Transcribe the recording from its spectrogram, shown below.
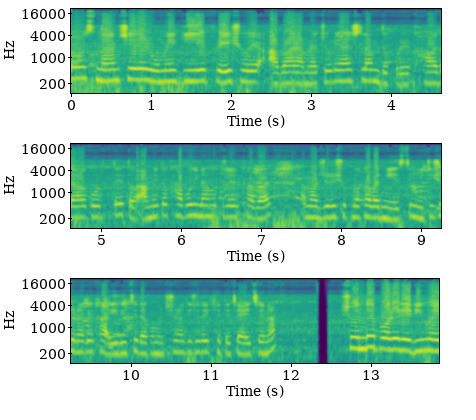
তো স্নান সেরে রুমে গিয়ে ফ্রেশ হয়ে আবার আমরা চলে আসলাম দুপুরের খাওয়া দাওয়া করতে। তো আমি তো খাবোই না হোটেলের খাবার। আমার জন্য শুকনো খাবার নিয়ে এসেছি। মিঠি সোনাকে খাইয়ে দিচ্ছি। দেখো, মিঠি সোনা কিছুতেই খেতে চাইছে না। সন্ধ্যের পরে রেডি হয়ে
